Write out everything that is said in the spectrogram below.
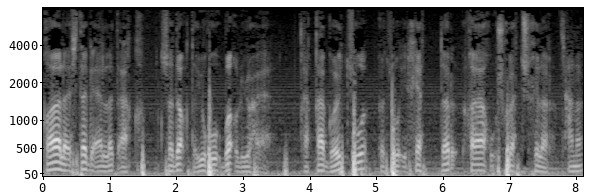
قال استقعلت أق. صدقت يهو بقل يحيى أقا قويت سوى كتسو إخيتر خاخو شواتش خلر تحنا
